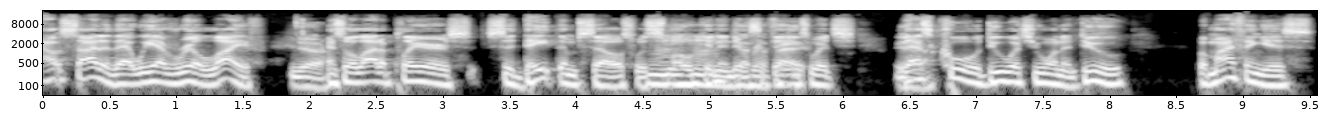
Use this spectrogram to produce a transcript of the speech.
Outside of that, we have real life. Yeah. And so a lot of players sedate themselves with Mhm. smoking and different things, fact. which Yeah. that's cool. Do what you want to do. But my thing is,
